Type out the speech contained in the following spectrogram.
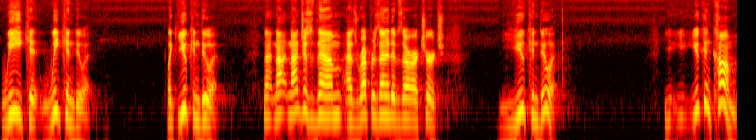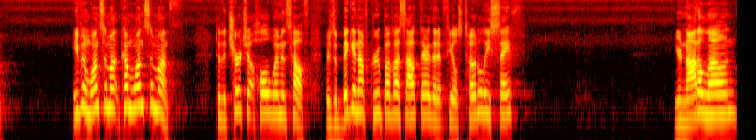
We can, we can do it. Like you can do it. Not, not, not just them as representatives of our church. You can do it. You, you can come. Even once a month, come once a month to the church at Whole Women's Health. There's a big enough group of us out there that it feels totally safe. You're not alone.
